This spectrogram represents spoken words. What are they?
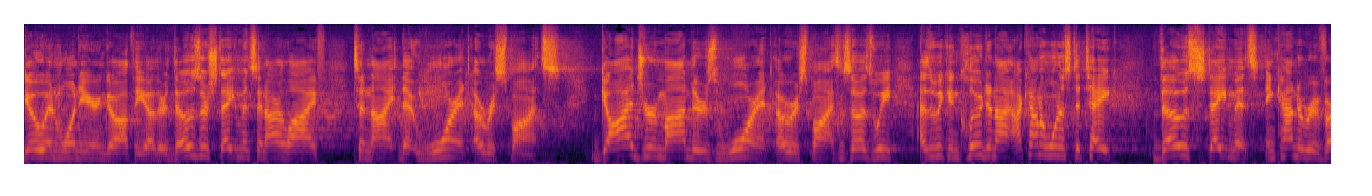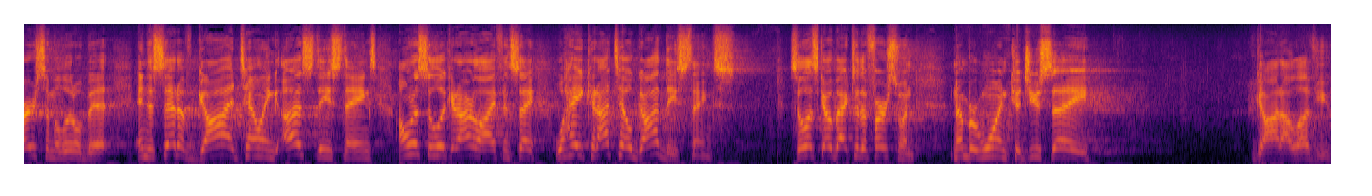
go in one ear and go out the other. Those are statements in our life tonight that warrant a response. God's reminders warrant a response. And so as we as we conclude tonight, I kind of want us to take those statements and kind of reverse them a little bit. And instead of God telling us these things, I want us to look at our life and say, well, hey, could I tell God these things? So let's go back to the first one. Number one, could you say, God, I love you?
